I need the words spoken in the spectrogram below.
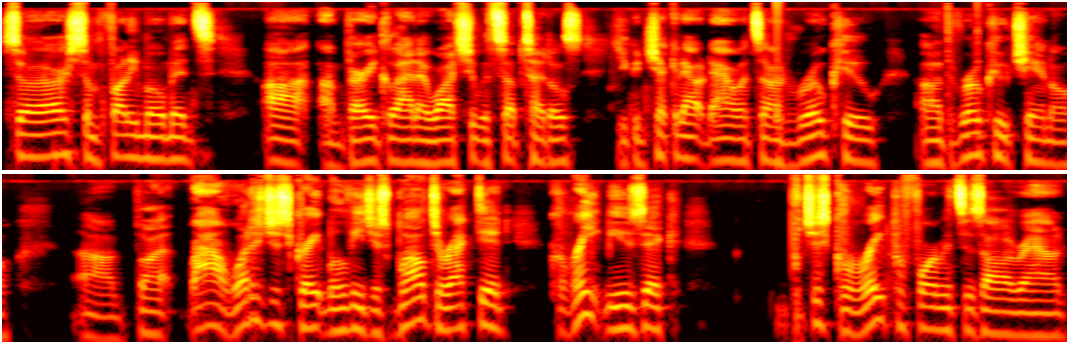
so there are some funny moments. Uh, I'm very glad I watched it with subtitles. You can check it out now. It's on Roku, uh, the Roku channel. Uh, but wow, what a just great movie! Just well directed, great music, just great performances all around.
